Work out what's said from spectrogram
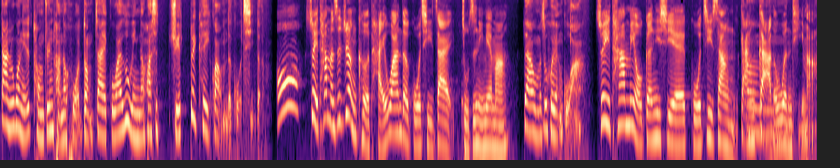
但如果你是童军团的活动，在国外露营的话，是绝对可以挂我们的国旗的哦。所以他们是认可台湾的国旗在组织里面吗？对啊，我们是会员国啊，所以他没有跟一些国际上尴尬的问题吗？嗯、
